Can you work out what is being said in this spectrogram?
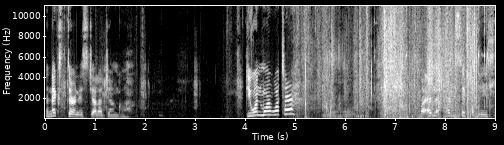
The next turn is Jala Jungle. Do you want more water? Well, have a sip, please.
